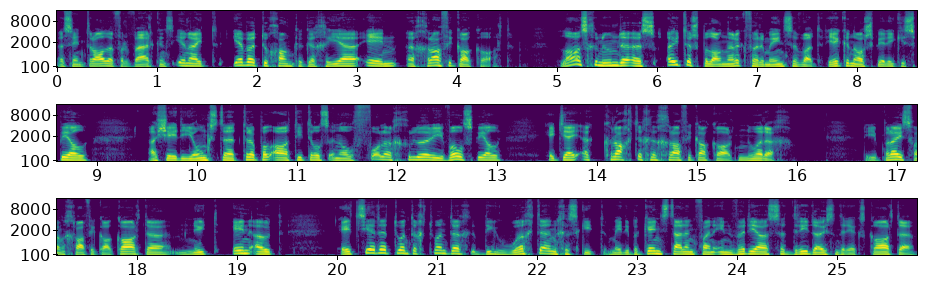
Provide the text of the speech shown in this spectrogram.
'n sentrale verwerkingseenheid, ewe toeganklike geheue en 'n grafika-kaart. Laasgenoemde is uiters belangrik vir mense wat rekenaarspeletjies speel. As jy die jongste AAA titels in hul volle glorie wil speel, het jy 'n kragtige grafika-kaart nodig. Die prys van grafika-kaarte, nuut en oud, het sedert 2020 die hoogte ingeskiet met die bekendstelling van Nvidia se 3000 reeks kaarte.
